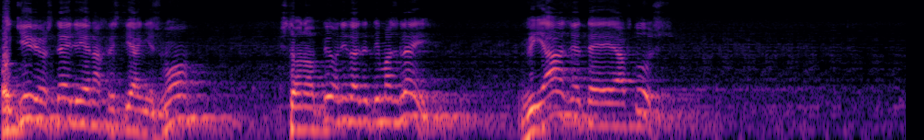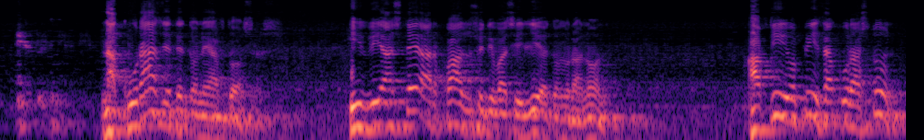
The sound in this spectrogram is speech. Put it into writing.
Ο Κύριος θέλει ένα χριστιανισμό στον οποίο είδατε τι μας λέει. Βιάζετε αυτούς να κουράζετε τον εαυτό σας. Οι βιαστές αρπάζουν σε τη βασιλεία των ουρανών. Αυτοί οι οποίοι θα κουραστούν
